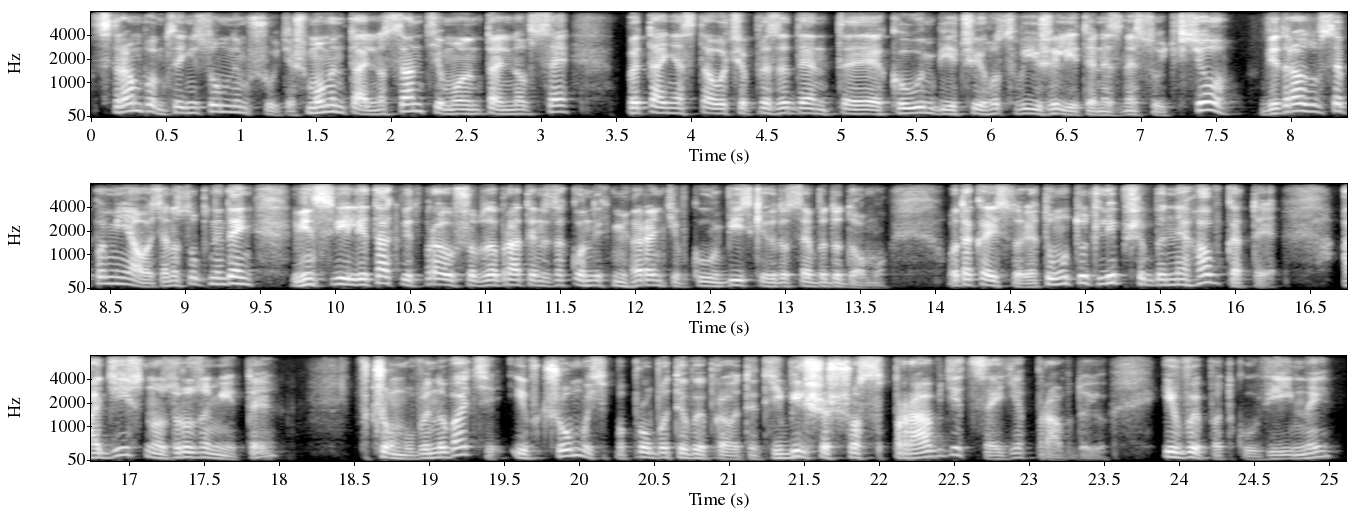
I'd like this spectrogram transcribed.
з Трампом це ні сумним шутіш. Моментально санкції, моментально все. Питання стало, чи президент е, Колумбії, чи його свої жиліти не знесуть. Все, відразу все помінялося. Наступний день він свій літак відправив, щоб забрати незаконних мігрантів колумбійських до себе додому. Отака історія. Тому тут ліпше би не гавкати, а дійсно зрозуміти, в чому винуваті, і в чомусь попробувати виправити. Тим більше, що справді це є правдою. І в випадку війни,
